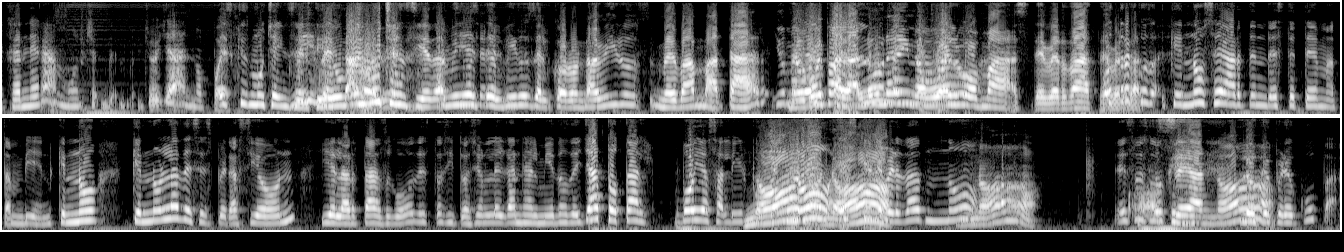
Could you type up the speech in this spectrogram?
genera mucho, yo ya no puedo. Es que es mucha incertidumbre, es mucha ansiedad. A mí este, el virus del coronavirus me va a matar. Yo me voy para la luna y no vuelvo más, de verdad, de Otra verdad. cosa, que no se harten de este tema también, que no, que no la desesperación y el hartazgo de esta situación le gane al miedo de ya total, voy a salir. No, no, es que de verdad no. No. Eso es lo que, sea, no. lo que preocupa.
